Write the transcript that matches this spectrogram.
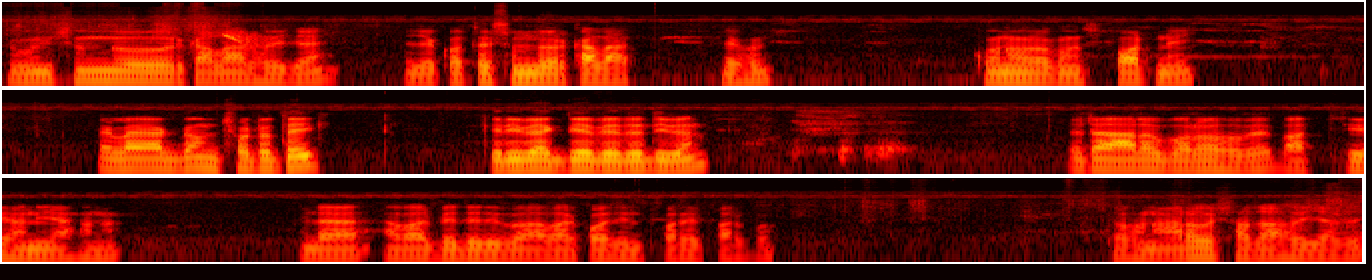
দেখুন, সুন্দর কালার হয়ে যায়। এই যে কত সুন্দর কালার, দেখুন। কোনো রকম স্পট নেই। এগুলো একদম ছোটোতেই ক্যারি ব্যাগ দিয়ে বেঁধে দিবেন। এটা আরও বড় হবে, বাড়তি হয়নি এখনও এটা আবার বেঁধে দেবো, আবার কদিন পরে পারব। তখন আরও সাদা হয়ে যাবে।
